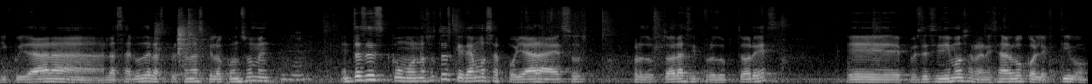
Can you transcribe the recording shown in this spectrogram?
y cuidar a la salud de las personas que lo consumen. Entonces, como nosotros queríamos apoyar a esos productoras y productores, eh, pues decidimos organizar algo colectivo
